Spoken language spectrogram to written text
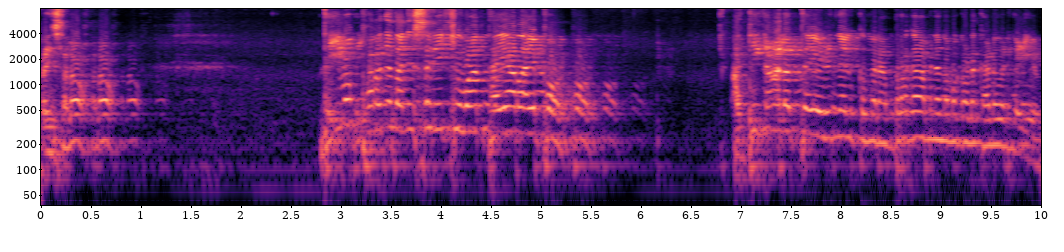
Praise the Lord. ദൈവം പറഞ്ഞതനുസരിക്കുവാൻ തയ്യാറായപ്പോൾ അധികാലത്തെ എഴുന്നേൽക്കുന്ന ഒരു അബ്രഹാമിനെ നമുക്ക് അവിടെ കാണുവാൻ കഴിയും.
